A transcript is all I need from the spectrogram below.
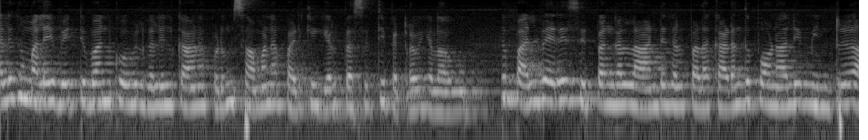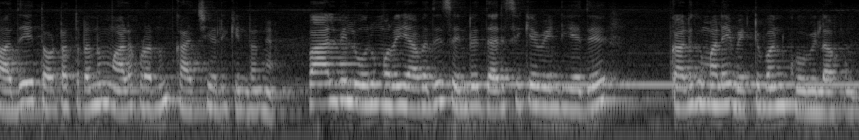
கழுகுமலை வெட்டுவான் கோவில்களில் காணப்படும் சமண படுக்கைகள் பிரசித்தி பெற்றவைகளாகும். இது பல்வேறு சிற்பங்கள் ஆண்டுகள் பல கடந்து போனாலும் இன்று அதே தோட்டத்துடனும் அழகுடனும் காட்சியளிக்கின்றன. வாழ்வில் ஒரு முறையாவது சென்று தரிசிக்க வேண்டியது கழுகுமலை வெட்டுவான் கோவிலாகும்.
